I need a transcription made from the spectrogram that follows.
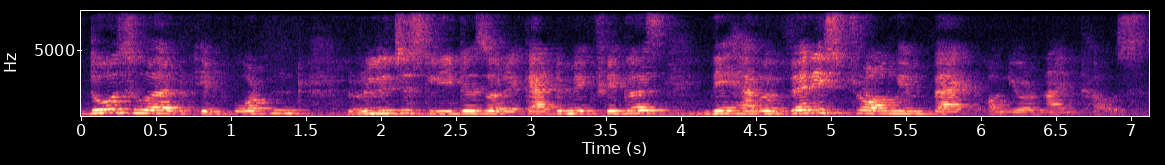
Those who are important religious leaders or academic figures, they have a very strong impact on your ninth house.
